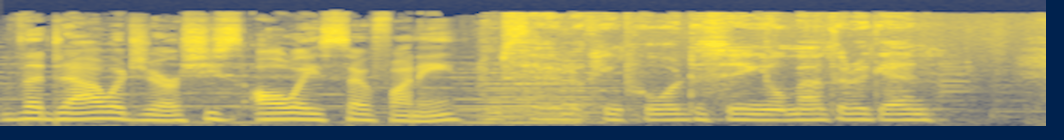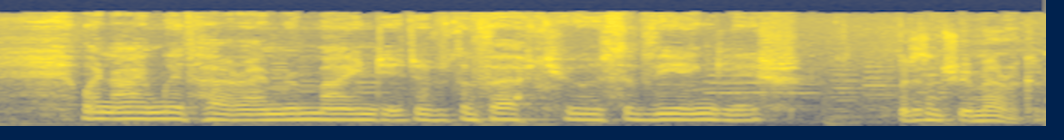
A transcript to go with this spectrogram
the Dowager. She's always so funny. I'm so looking forward to seeing your mother again. When I'm with her, I'm reminded of the virtues of the English. But isn't she American?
